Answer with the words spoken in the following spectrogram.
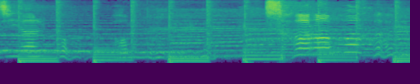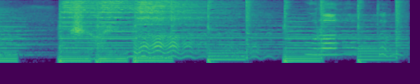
의지할 법 없는 사랑하는 그 얼마나 울었던가요?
